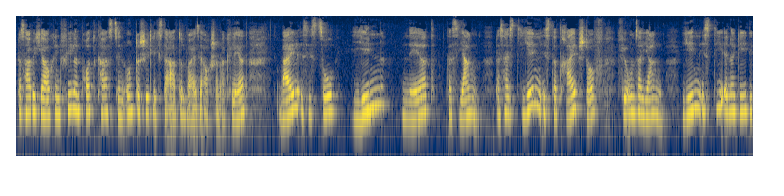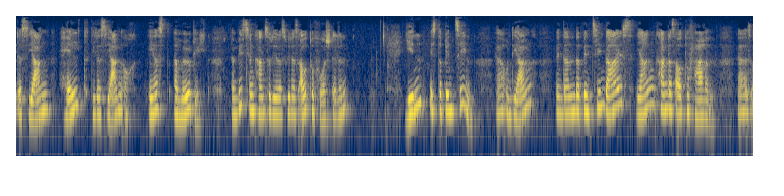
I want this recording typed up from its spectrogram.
Das habe ich ja auch in vielen Podcasts in unterschiedlichster Art und Weise auch schon erklärt, weil es ist so, Yin nährt das Yang. Das heißt, Yin ist der Treibstoff für unser Yang. Yin ist die Energie, die das Yang hält, die das Yang auch erst ermöglicht. Ein bisschen kannst du dir das wie das Auto vorstellen. Yin ist der Benzin. Ja, und Yang, wenn dann der Benzin da ist, Yang kann das Auto fahren. Ja, also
